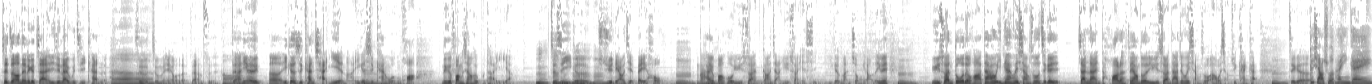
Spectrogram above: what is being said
最重要的那个展已经来不及看了。啊，就就没有了，这样子。哦对啊，因为呃，一个是看产业嘛，一个是嗯看文化，那个方向会不太一样。嗯，这是一个去了解背后。嗯。那还有包括预算，刚刚讲预算也是一个蛮重要的，因为嗯。预算多的话，大家会应该会想说，这个展览它花了非常多的预算，大家就会想说啊，我想去看看嗯，这个就想说它应该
